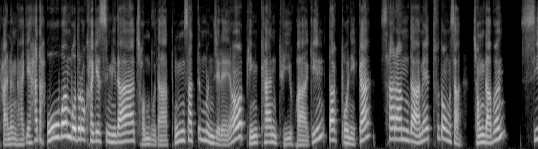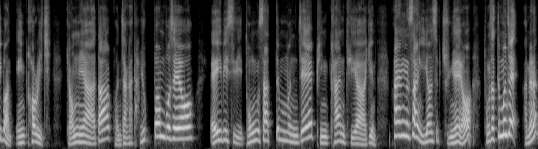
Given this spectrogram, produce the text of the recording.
가능하게 하다. 5번 보도록 하겠습니다. 전부 다 동사 뜻 문제래요. 빈칸 뒤 확인. 딱 보니까 사람 다음에 투동사. 정답은 C번 encourage 격려하다, 권장하다. 6번 보세요. A, B, C, D 동사 뜻 문제 빈칸 뒤 확인. 항상 이 연습 중요해요. 동사 뜻 문제 하면은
